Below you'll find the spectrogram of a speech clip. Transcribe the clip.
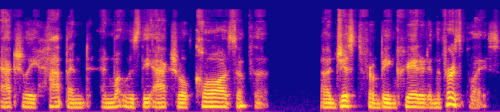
actually happened and what was the actual cause of the uh, gist from being created in the first place.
